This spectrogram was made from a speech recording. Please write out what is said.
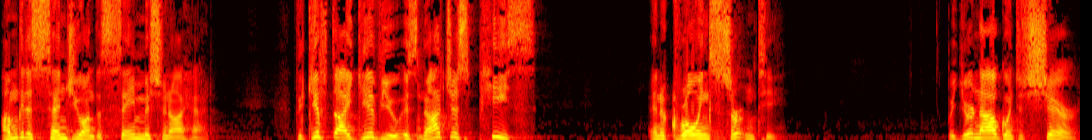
I'm going to send you on the same mission I had. The gift I give you is not just peace and a growing certainty, but you're now going to share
